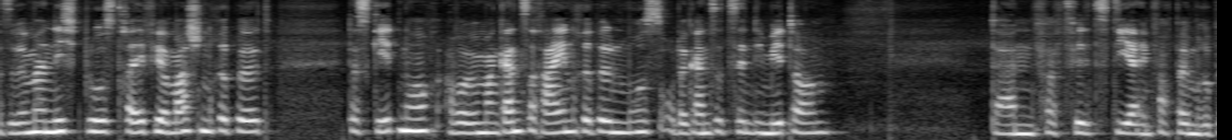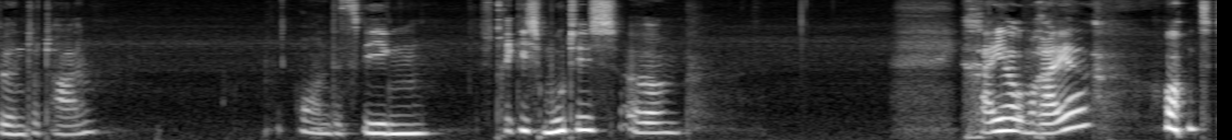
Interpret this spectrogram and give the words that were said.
Also wenn man nicht bloß drei, vier Maschen rippelt, das geht noch. Aber wenn man ganze Reihen rippeln muss oder ganze Zentimeter, dann verfilzt die einfach beim Rippeln total. Und deswegen stricke ich mutig äh, Reihe um Reihe und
